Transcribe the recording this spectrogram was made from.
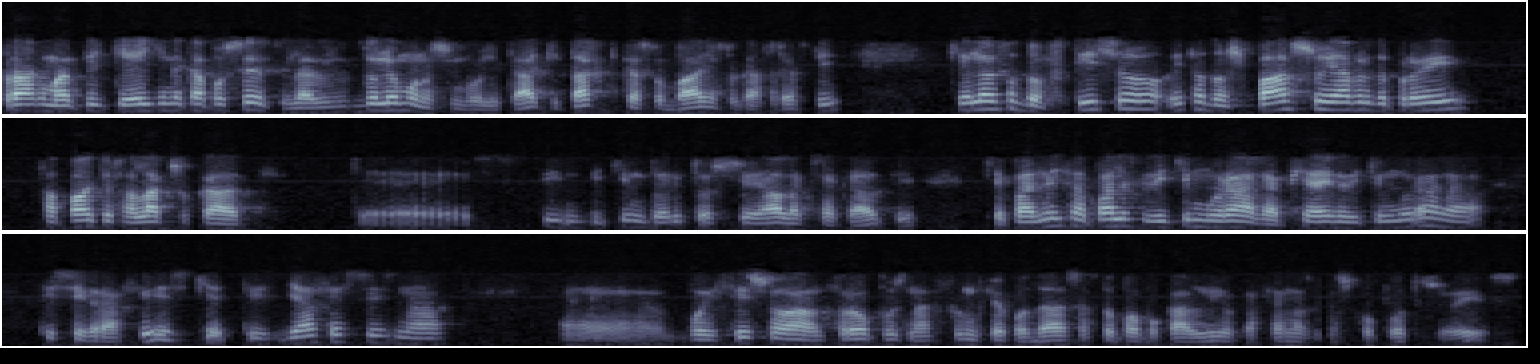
πράγματι και έγινε κάπως έτσι. Δηλαδή δεν το λέω μόνο συμβολικά. Κοιτάχτηκα στον μπάνιο στον καθρέφτη και λέω θα τον φτύσω ή θα τον σπάσω ή αύριο το πρωί θα πάω και θα αλλάξω κάτι. Και στην δική μου περίπτωση άλλαξα κάτι και επανήλθα πάλι στη δική μου ράγα. Ποια είναι η δική μου ράγα; Της συγγραφής και της διάθεσης να ε, βοηθήσω ανθρώπους να έρθουν πιο κοντά σε αυτό που αποκαλεί ο καθένας με σκοπό της ζωής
